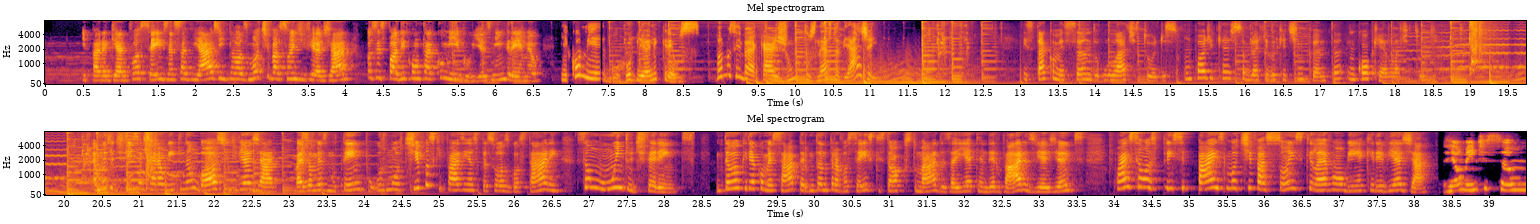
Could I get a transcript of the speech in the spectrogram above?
E para guiar vocês nessa viagem pelas motivações de viajar, vocês podem contar comigo, Yasmin Grêmio. E comigo, Rubiane Creus. Vamos embarcar juntos nesta viagem? Está começando o Latitudes, um podcast sobre aquilo que te encanta em qualquer latitude. É muito difícil achar alguém que não goste de viajar, mas ao mesmo tempo, os motivos que fazem as pessoas gostarem são muito diferentes. Então eu queria começar perguntando para vocês que estão acostumadas aí a atender vários viajantes, quais são as principais motivações que levam alguém a querer viajar? Realmente são,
